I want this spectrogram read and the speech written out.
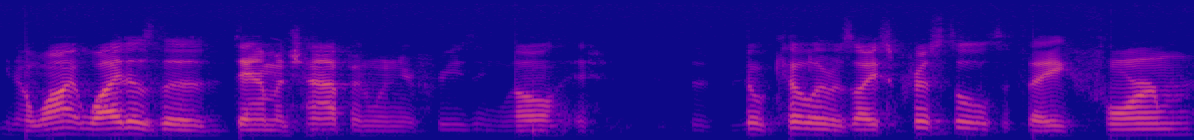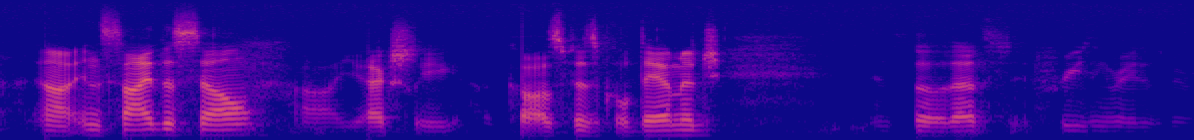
you know, why, why does the damage happen when you're freezing? Well, if the real killer is ice crystals, if they form uh, inside the cell, uh, you actually cause physical damage. And so that's, freezing rate is very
